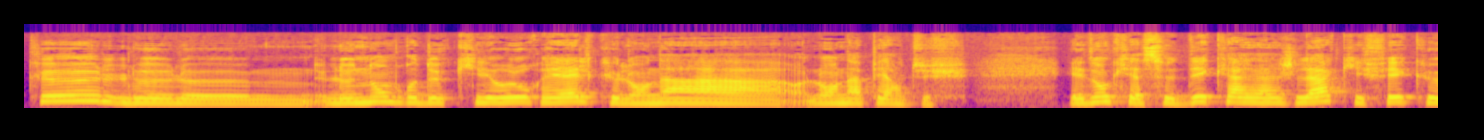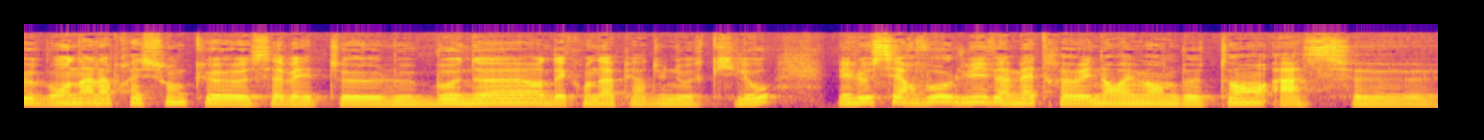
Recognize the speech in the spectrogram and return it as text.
que le, le, nombre de kilos réels que l'on a, l'on a perdu. Et donc il y a ce décalage-là qui fait que on a l'impression que ça va être euh, le bonheur dès qu'on a perdu nos kilos, mais le cerveau, lui, va mettre énormément de temps à se,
